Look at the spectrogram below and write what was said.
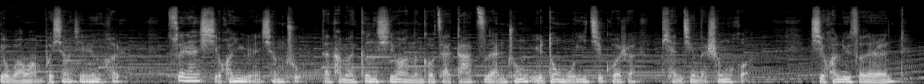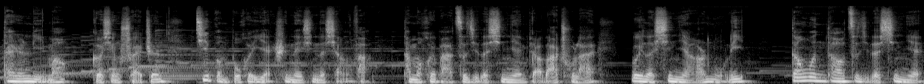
又往往不相信任何人。虽然喜欢与人相处，但他们更希望能够在大自然中与动物一起过着恬静的生活。喜欢绿色的人，待人礼貌，个性率真，基本不会掩饰内心的想法。他们会把自己的信念表达出来，为了信念而努力。当问到自己的信念，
